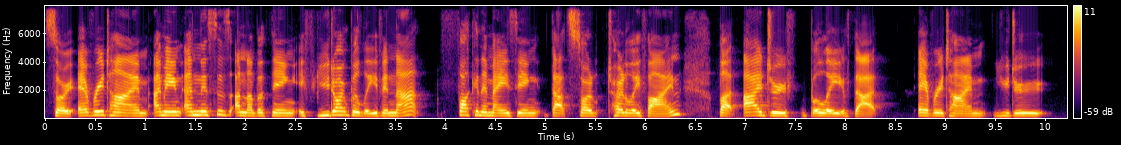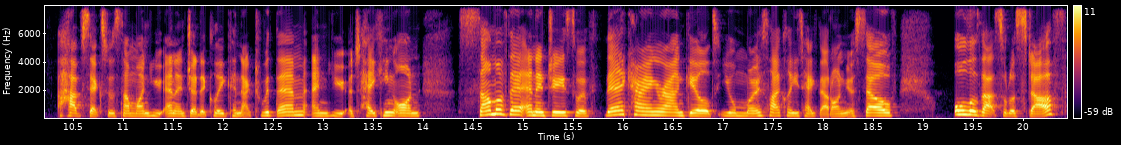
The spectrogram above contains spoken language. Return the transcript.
So every time, I mean, and this is another thing, if you don't believe in that, fucking amazing. That's so totally fine. But I do believe that every time you do have sex with someone, you energetically connect with them and you are taking on some of their energy. So if they're carrying around guilt, you'll most likely take that on yourself, all of that sort of stuff.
